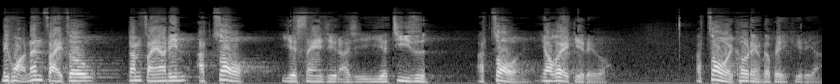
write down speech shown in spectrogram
你看，咱在座。敢知影恁阿祖伊的生日还是伊的忌日？啊祖要会记得无？啊祖的可能都袂记得啊。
